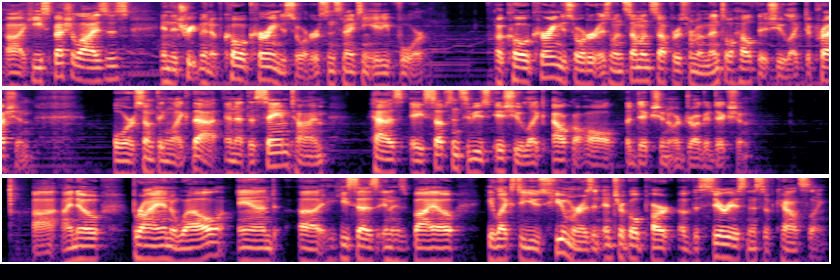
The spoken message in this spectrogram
Uh, he specializes in the treatment of co occurring disorders since 1984. A co occurring disorder is when someone suffers from a mental health issue like depression or something like that, and at the same time has a substance abuse issue like alcohol addiction or drug addiction. Uh, I know Bryon well, and uh, he says in his bio he likes to use humor as an integral part of the seriousness of counseling.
